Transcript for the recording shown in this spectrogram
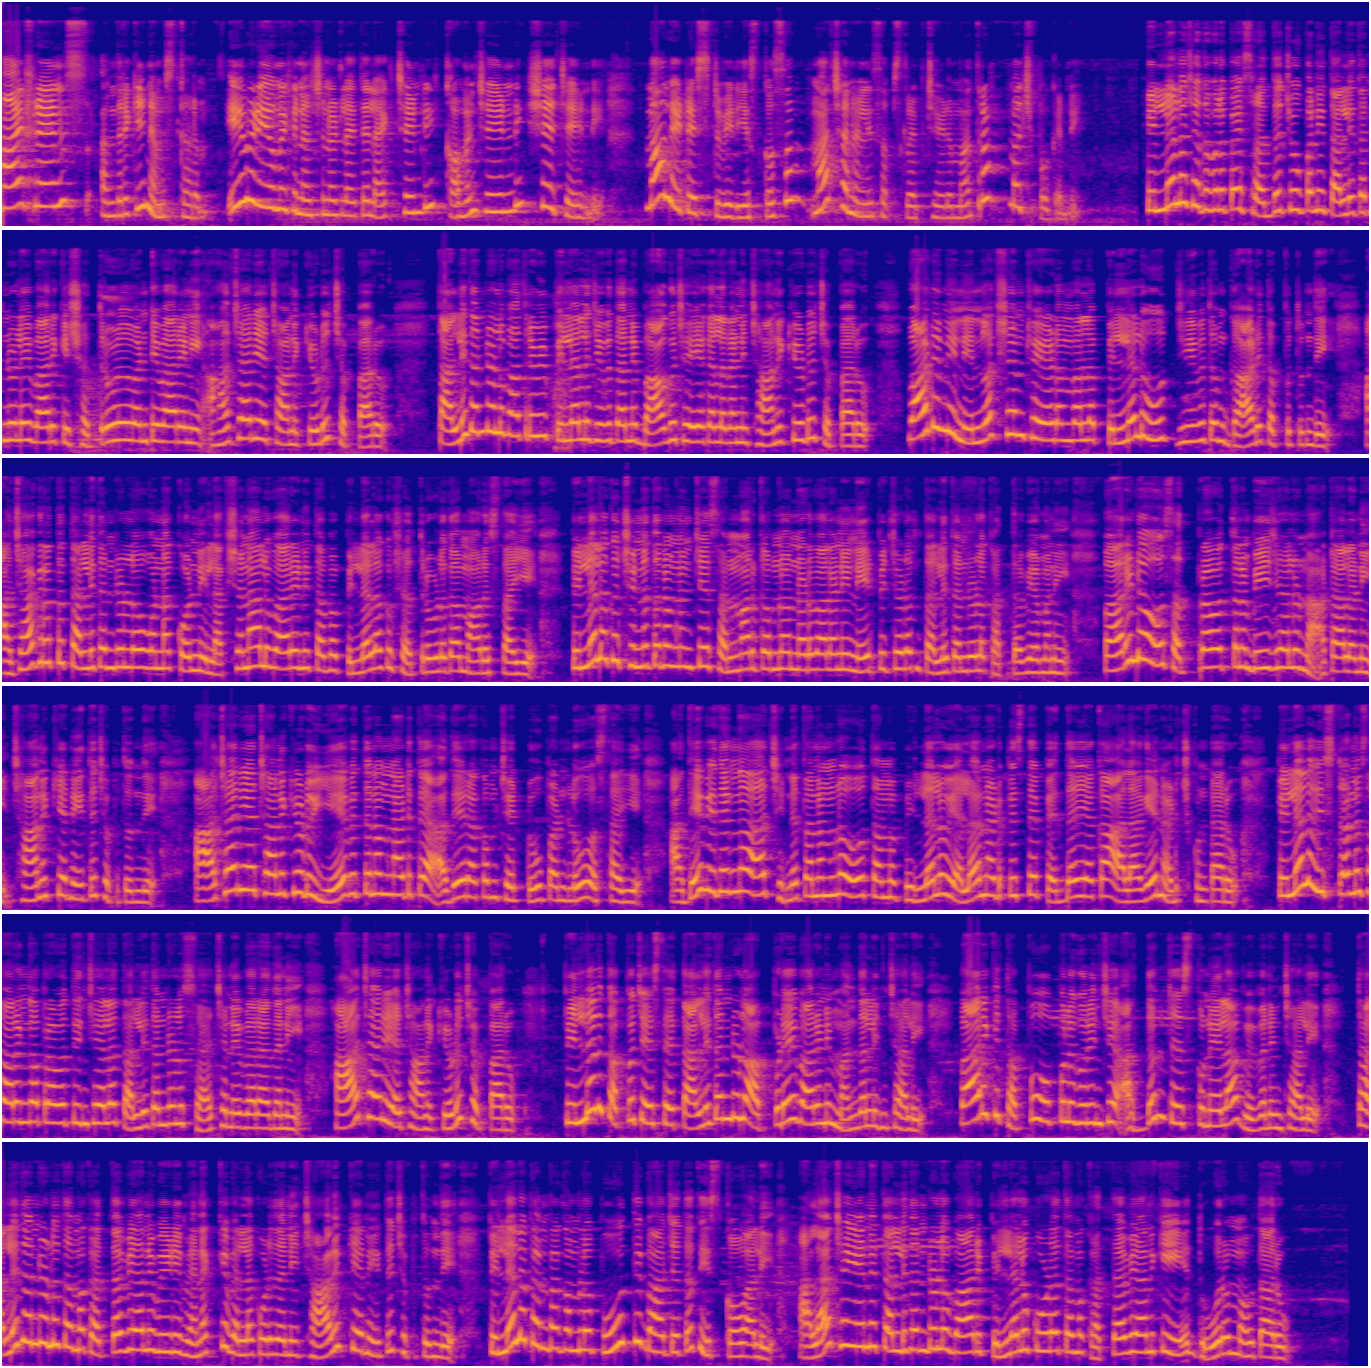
Hi friends అందరికీ నమస్కారం. ఈ వీడియో మీకు నచ్చినట్లయితే లైక్ చేయండి కామెంట్ చేయండి షేర్ చేయండి. మా లేటెస్ట్ వీడియోస్ కోసం మా ఛానల్ని సబ్స్క్రైబ్ చేయడం మాత్రం మర్చిపోకండి. పిల్లల చదువులపై శ్రద్ధ చూపని తల్లిదండ్రులే వారికి శత్రువులు వంటి వారిని ఆచార్య చాణక్యుడు చెప్పారు. తల్లిదండ్రులు మాత్రమే పిల్లల జీవితాన్ని బాగు చేయగలరని చాణక్యుడు చెప్పారు. వాటిని నిర్లక్ష్యం చేయడం వల్ల పిల్లలు జీవితం గాడి తప్పుతుంది. అజాగ్రత్త తల్లిదండ్రుల్లో ఉన్న కొన్ని లక్షణాలు వారిని తమ పిల్లలకు శత్రువులుగా మారుస్తాయి. పిల్లలకు చిన్నతనం నుంచే సన్మార్గంలో నడవాలని నేర్పించడం తల్లిదండ్రుల కర్తవ్యమని వారిలో సత్ప్రవర్తన బీజాలు నాటాలని చాణక్య నీతి చెబుతుంది. ఆచార్య చాణక్యుడు ఏ విత్తనం నాటితే అదే రకం చెట్టు పండ్లు వస్తాయి. అదేవిధంగా చిన్నతనంలో తమ పిల్లలు ఎలా నడిపిస్తే పెద్దయ్యాక అలాగే నడుచుకుంటారు. పిల్లలు ఇష్టానుసారంగా ప్రవర్తించేలా తల్లిదండ్రులు స్వేచ్ఛనివ్వరాదని ఆచార్య చాణక్యుడు చెప్పారు. పిల్లలు తప్పు చేస్తే తల్లిదండ్రులు అప్పుడే వారిని మందలించాలి. వారికి తప్పు ఒప్పుల గురించి అర్థం చేసుకునేలా వివరించాలి. తల్లిదండ్రులు తమ కర్తవ్యాన్ని వీడి వెనక్కి వెళ్ళకూడదని చాణక్య నీతి చెబుతుంది. పిల్లల పెంపకంలో పూర్తి బాధ్యత తీసుకోవాలి. అలా చేయని తల్లిదండ్రులు వారి పిల్లలు కూడా తమ కర్తవ్యానికి దూరం అవుతారు.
